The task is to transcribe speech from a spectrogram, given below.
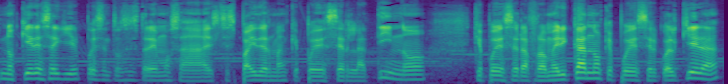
no quiere seguir, pues entonces traemos a este Spider-Man que puede ser latino, que puede ser afroamericano, que puede ser cualquiera.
